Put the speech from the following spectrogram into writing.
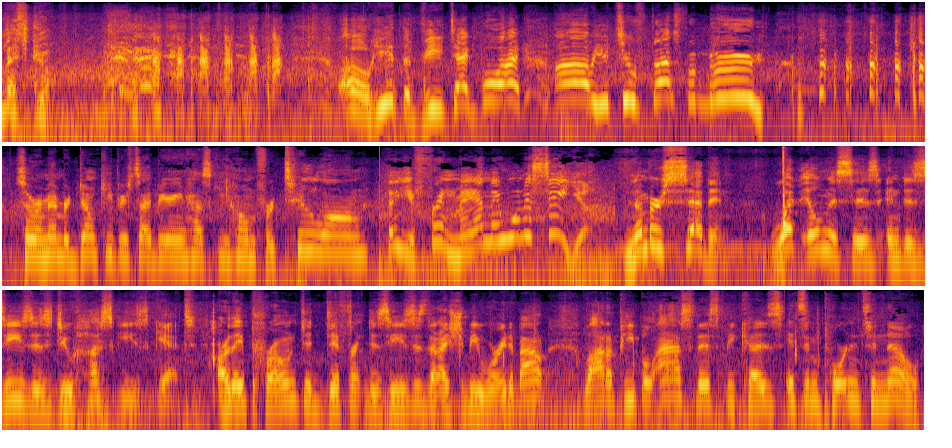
Let's go. Oh, he hit the VTEC, boy! Oh, you're too fast for me! So remember, don't keep your Siberian Husky home for too long. They're your friend, man. They want to see you. Number seven. What illnesses and diseases do Huskies get? Are they prone to different diseases that I should be worried about? A lot of people ask this because it's important to know.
